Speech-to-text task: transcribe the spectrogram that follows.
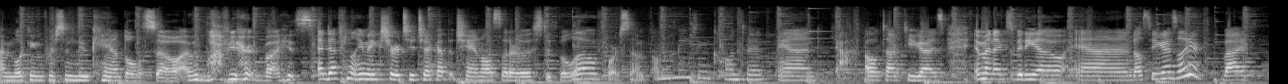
I'm looking for some new candles, so I would love your advice. And definitely make sure to check out the channels that are listed below for some amazing content. And yeah, I will talk to you guys in my next video, and I'll see you guys later. Bye.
